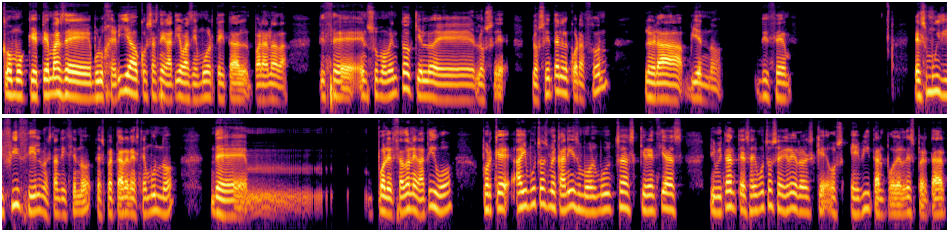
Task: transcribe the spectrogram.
como que temas de brujería o cosas negativas de muerte y tal, para nada. Dice, en su momento, quien lo, eh, lo, lo siente en el corazón, lo irá viendo. Dice, es muy difícil, me están diciendo, despertar en este mundo de mm, por el estado negativo, porque hay muchos mecanismos, muchas creencias limitantes, hay muchos egreros que os evitan poder despertar.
